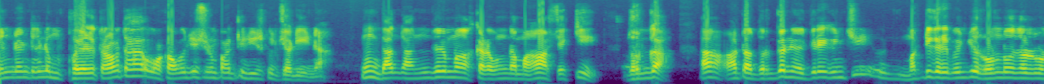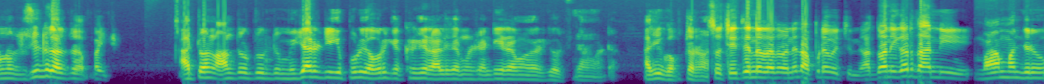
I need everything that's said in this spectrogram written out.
ఏంటంటే ముప్పై ఏళ్ళ తర్వాత ఒక అపోజిషన్ పార్టీ తీసుకొచ్చాడు ఈయన. దాంతో అందరం అక్కడ ఉన్న మహాశక్తి దుర్గ అటు ఆ దుర్గని వ్యతిరేకించి మట్టి గరిపించి రెండు వందల రెండు వందల సీట్లు తప్పించి అటువంటి అంత మెజారిటీ ఎప్పుడు ఎవరికి ఎక్కడికి రాలేదన్నమాట ఎన్టీ రామారావు గారికి వచ్చిందనమాట అది గొప్పతనం. సో చైతన్య రథం అనేది అప్పుడే వచ్చింది. అద్వానీ గారు దాన్ని మా మందిరం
